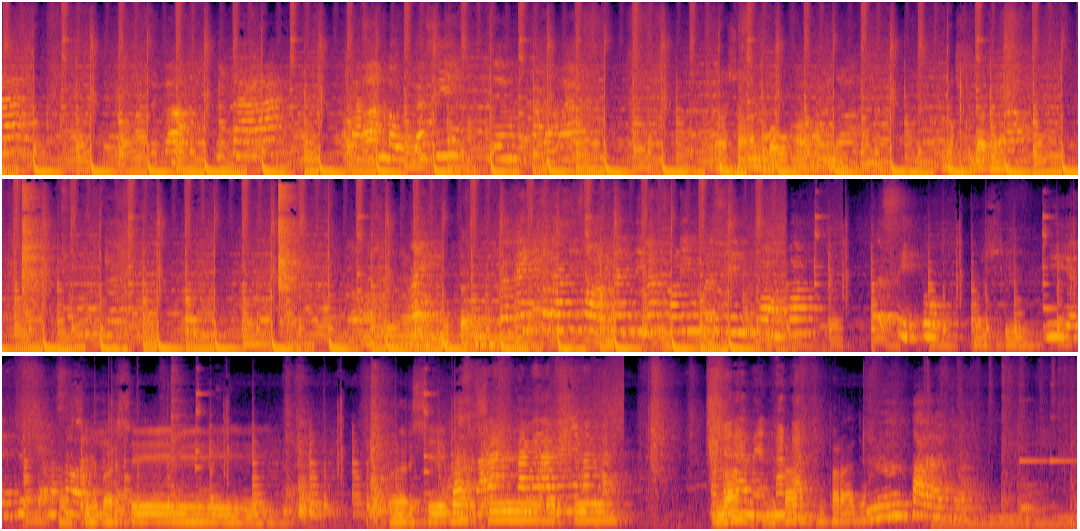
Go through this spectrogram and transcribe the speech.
Perasaan bau gas sih. Ada yang. Perasaan bau apa ini? Enak ke dada. Aslinya muteng. Katanya bekasih Soli tadi bilang bersihin kompor. Bersih tuh. Bersih. Iya, sama bersih bersih bersih bersih bersih enggak ntar makan. ntar aja Ntar aja.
